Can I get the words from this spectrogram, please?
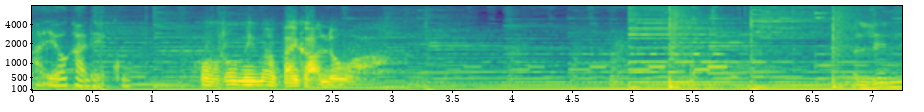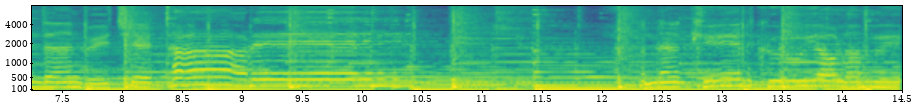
ဘာယောခလဲကိုဟောတော့မိမဘိုက်ကအလုံးဟာလင်ဒန်တွေချက်ထားတယ်မနက်ခင်းတစ်ခုရောက်လာမေ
